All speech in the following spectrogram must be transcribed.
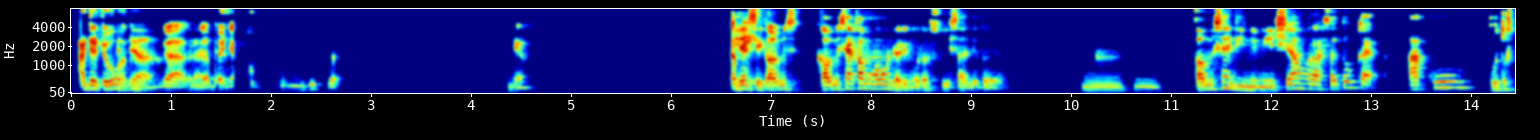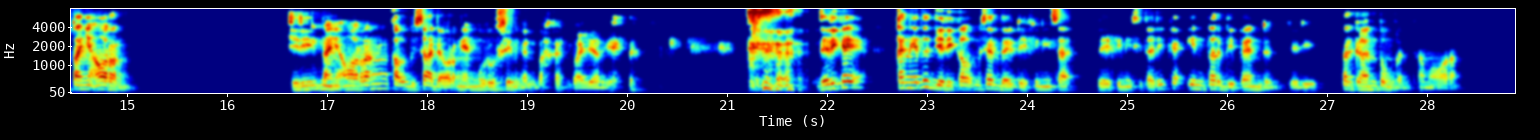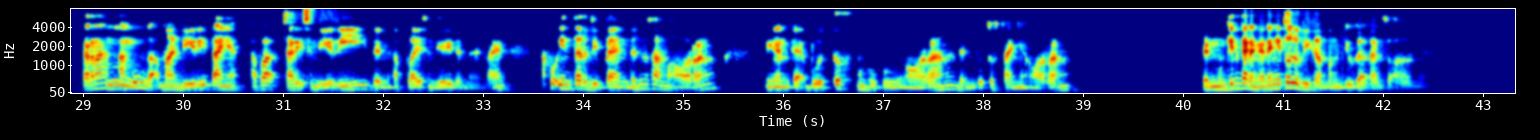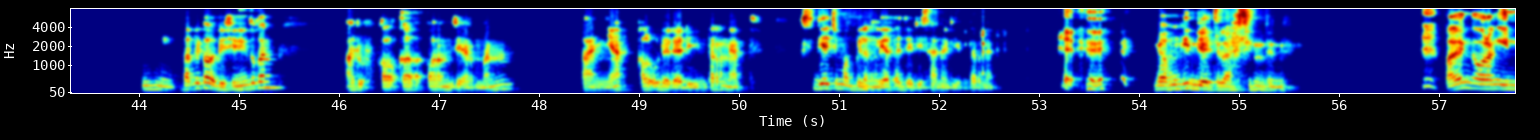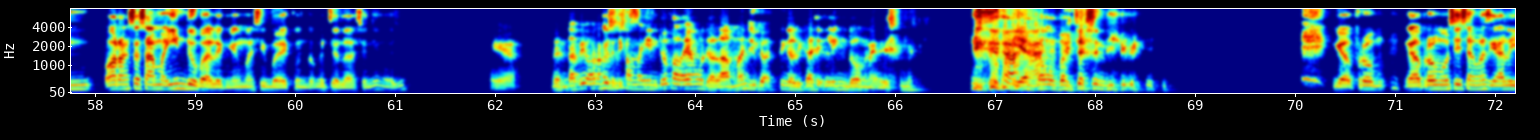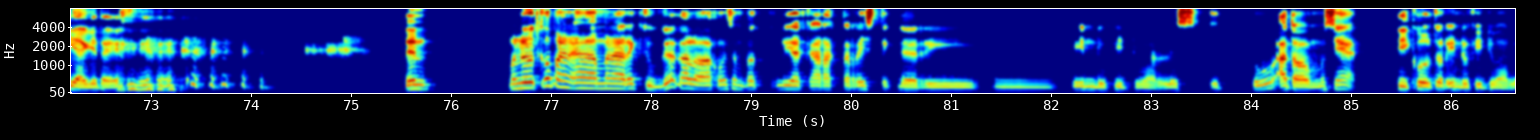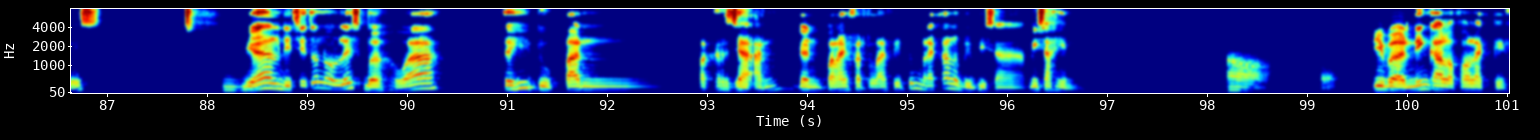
ada doang, Ada, nggak nggak berada. banyak ngomong juga. Iya. Tapi Iya sih kalau mis kalau misalnya kamu ngomong dari ngurus visa gitu ya. Hmm, hmm, kalau misalnya di Indonesia ngerasa tuh kayak aku butuh tanya orang. Jadi Mhm. tanya orang kalau bisa ada orang yang ngurusin kan bahkan bayar gitu. Jadi kayak kan itu jadi kalau misalnya dari definisi definisi tadi kayak interdependent. Jadi tergantung kan sama orang. Karena Hmm. aku nggak mandiri tanya apa cari sendiri dan apply sendiri dan lain-lain. Aku interdependent sama orang dengan kayak butuh menghubungi orang dan butuh tanya orang. Dan mungkin kadang-kadang itu lebih gampang juga kan soalnya. Mhm. Tapi kalau di sini tuh kan, aduh kalau ke orang Jerman tanya kalau udah ada di internet, terus dia cuma bilang lihat aja di sana di internet. Nggak mungkin dia jelasin dan paling orang in, orang sesama Indo paling yang masih baik untuk ngejelasinnya nggak sih? Iya. Dan tapi orang sesama Indo kalau yang udah lama juga tinggal dikasih link doang nanti. Iya, kamu baca sendiri. nggak prom nggak promosi sama sekali ya kita ya. Dan menurutku eh, menarik juga kalau aku sempat lihat karakteristik dari hmm, individualis itu atau maksudnya di kultur individualis dia di situ nulis bahwa kehidupan pekerjaan dan private life itu mereka lebih bisa misahin Oh. dibanding kalau kolektif.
